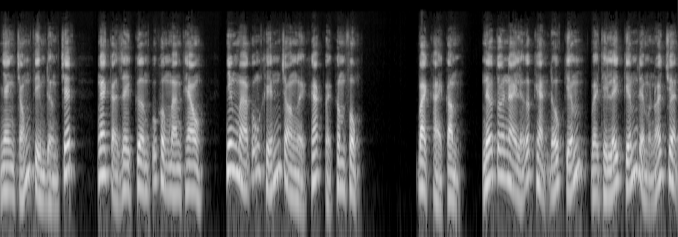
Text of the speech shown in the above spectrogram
nhanh chóng tìm đường chết, ngay cả dây cương cũng không mang theo, nhưng mà cũng khiến cho người khác phải khâm phục. Bạch Hải Cầm, nếu tôi này là ước hẹn đấu kiếm, vậy thì lấy kiếm để mà nói chuyện.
